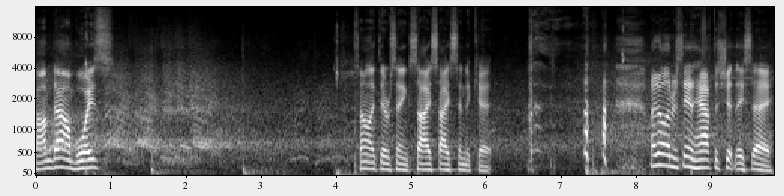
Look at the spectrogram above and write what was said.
Calm down, boys. Sounded like they were saying Psy Psy Syndicate. I don't understand half the shit they say.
